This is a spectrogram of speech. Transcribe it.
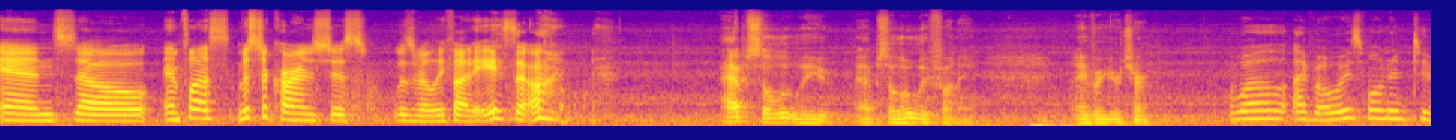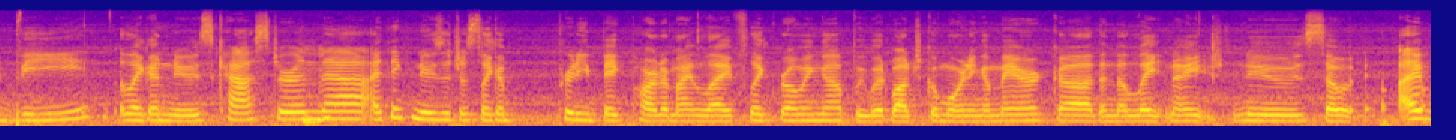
and so, and plus, Mr. Carnes just was really funny. So, Absolutely, absolutely funny. Ava, your turn. Well, I've always wanted to be like a newscaster in mm-hmm. that. I think news is just like a pretty big part of my life. Like growing up, we would watch Good Morning America, then the late night news. So I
